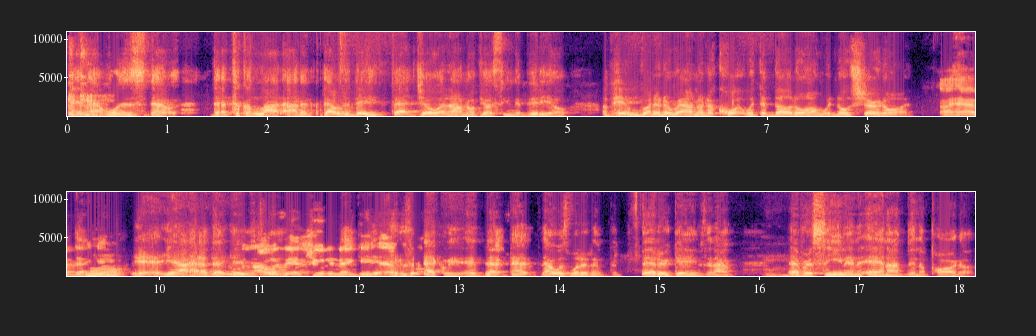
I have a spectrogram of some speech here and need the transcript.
and that was that that took a lot out of that was the day Fat Joe, and I don't know if y'all seen the video of him running around on the court with the belt on with no shirt on. I have that game. Yeah, yeah, I have that game. I was there shooting that game. Yeah, exactly. And that that that was one of the, the, better games that I've ever seen and, and I've been a part of.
